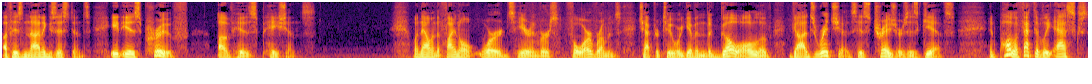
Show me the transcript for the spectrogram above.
of his non existence, it is proof of his patience. Well, now in the final words here in verse 4 of Romans chapter 2, we're given the goal of God's riches, his treasures, his gifts. And Paul effectively asks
